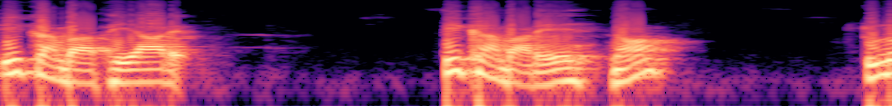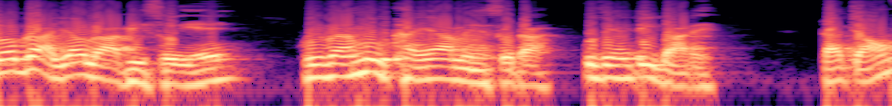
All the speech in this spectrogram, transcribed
တီးခံပါဖရာတဲ့တီးခံပါတယ်နော်လူလောကရောက်လာပြီဆိုရင်ဝေဖန်မှုခံရမယ်ဆိုတာဥစဉ်သိပါတယ်ဒါကြောင့်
